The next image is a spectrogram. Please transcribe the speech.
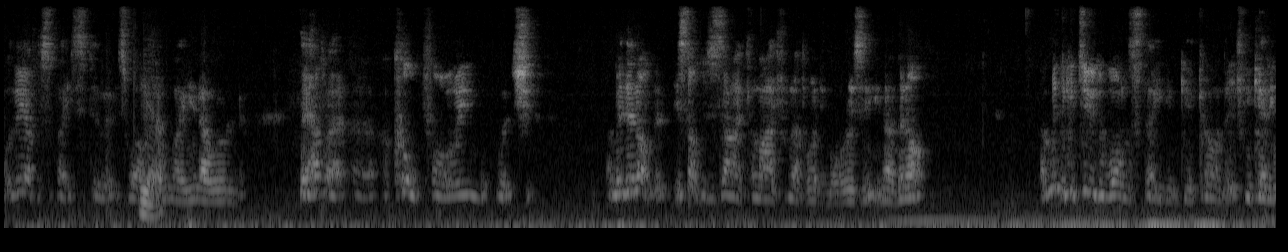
well they have the space to do it as well, Yeah. don't they? You know, and they have a, a, a cult following, which I mean, they're not. It's not the design for life level anymore, is it? You know, they're not. I mean, they could do the one stadium gig, can't they? If you get it,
